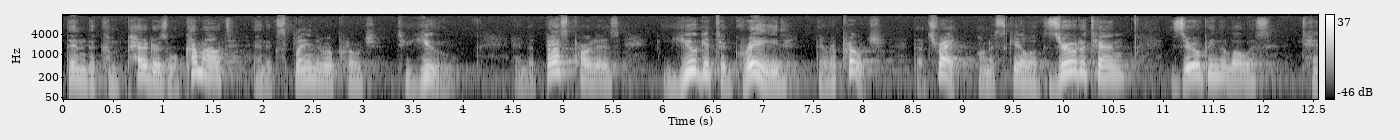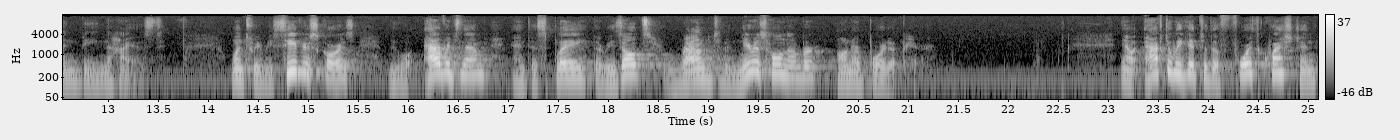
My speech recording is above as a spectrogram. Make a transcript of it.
Then the competitors will come out and explain their approach to you. And the best part is you get to grade their approach. That's right, on a scale of 0 to 10, 0 being the lowest, 10 being the highest. Once we receive your scores, we will average them and display the results rounded to the nearest whole number on our board up here. Now, after we get to the fourth question,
